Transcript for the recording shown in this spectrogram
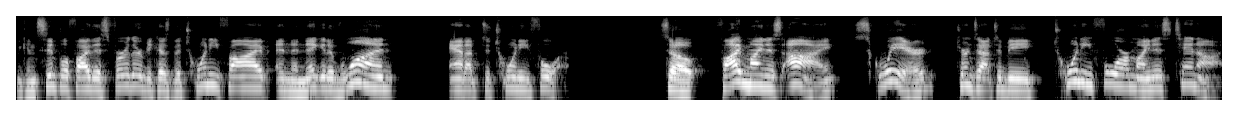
we can simplify this further because the 25 and the negative 1 add up to 24. So 5 minus i squared turns out to be 24 minus 10i.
